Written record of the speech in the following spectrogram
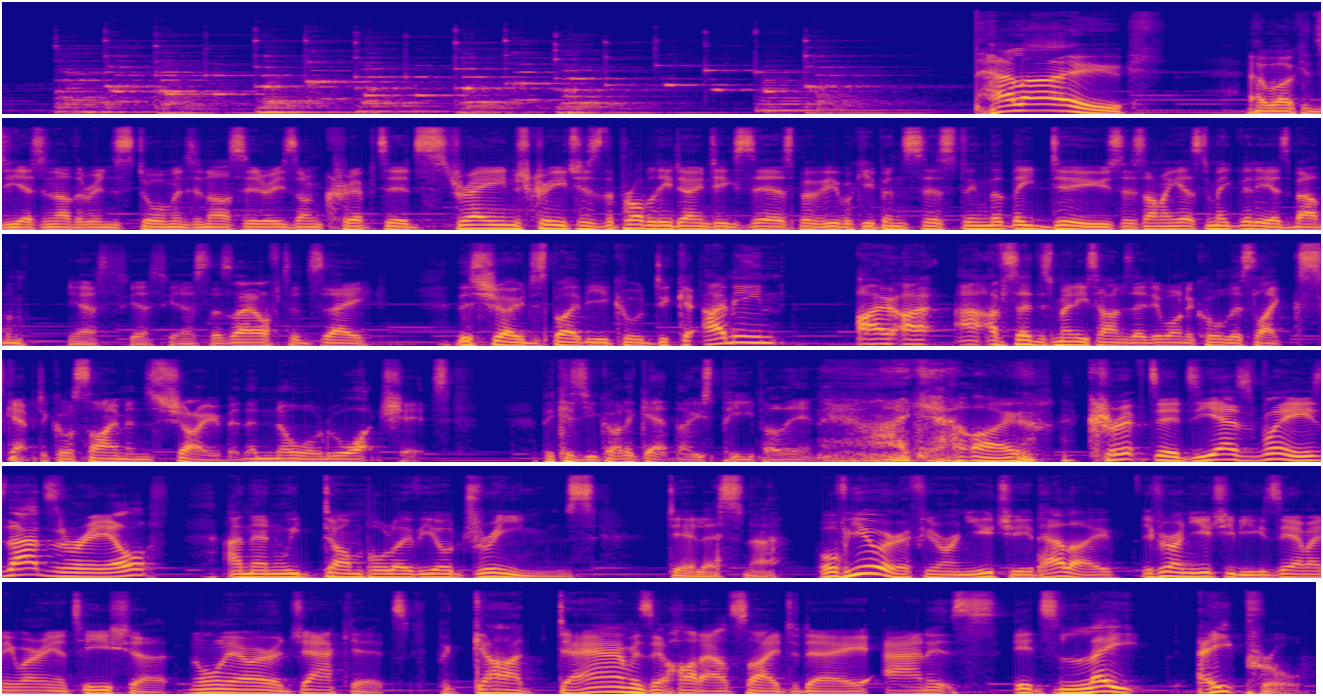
Hello. And welcome to yet another installment in our series on cryptids, strange creatures that probably don't exist, but people keep insisting that they do, so someone gets to make videos about them. Yes, yes, yes. As I often say, this show, despite being called, I mean, I, I I've said this many times. I did want to call this like skeptical Simon's show, but then no one would watch it because you got to get those people in. Like, hello, cryptids, yes, please, that's real. And then we dump all over your dreams, dear listener. Or viewer, if you're on YouTube, hello. If you're on YouTube, you can see I'm only wearing a t-shirt. Normally I wear a jacket, but god damn is it hot outside today. And it's it's late April.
